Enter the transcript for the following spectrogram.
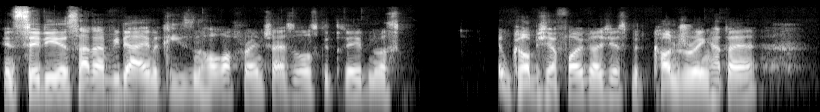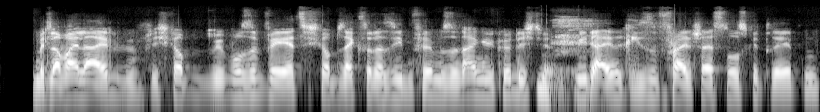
Insidious hat er wieder ein riesen Horror-Franchise losgetreten, was unglaublich erfolgreich ist. Mit Conjuring hat er mittlerweile ein, ich glaube, wo sind wir jetzt? Ich glaube, sechs oder sieben Filme sind angekündigt. wieder ein riesen Franchise losgetreten.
